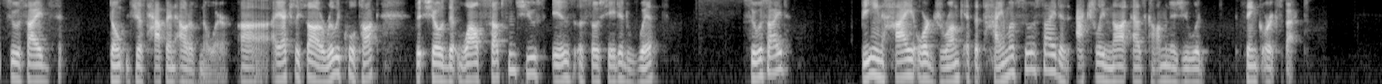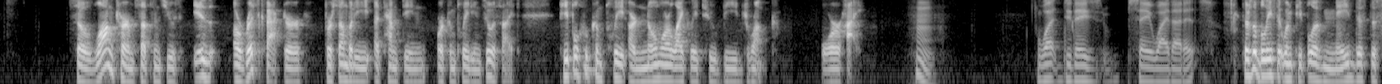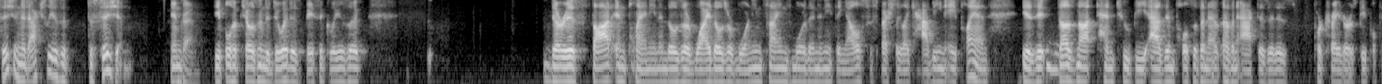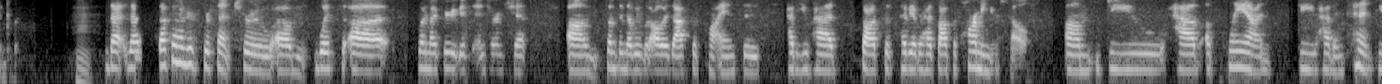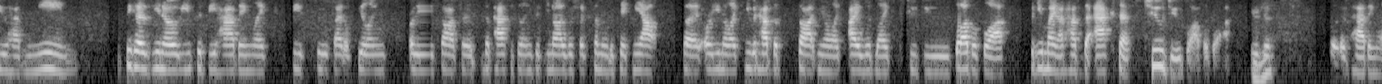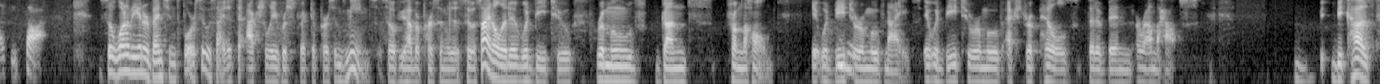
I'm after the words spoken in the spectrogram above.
suicides don't just happen out of nowhere. Uh, I actually saw a really cool talk that showed that while substance use is associated with suicide, being high or drunk at the time of suicide is actually not as common as you would think or expect. So long term substance use is a risk factor for somebody attempting or completing suicide. People who complete are no more likely to be drunk or high. Hmm. What do they say why that is? There's a belief that when people have made this decision, it actually is a decision. And okay. people have chosen to do it as basically as a there is thought and planning and those are why those are warning signs more than anything else especially like having a plan is it mm-hmm. does not tend to be as impulsive an, of an act as it is portrayed or as people think of it hmm. that that that's 100% true um, with uh, one of my previous internships um, something that we would always ask with clients is have you had thoughts of have you ever had thoughts of harming yourself? Um, do you have a plan? Do you have intent? Do you have means? Because you know you could be having like these suicidal feelings or these thoughts or the passive feelings if you know i wish like someone would take me out. But or you know like you would have the thought you know like i would like to do blah blah blah but you might not have the access to do blah blah blah. You're mm-hmm. just of having like these thoughts so one of the interventions for suicide is to actually restrict a person's means so if you have a person that is suicidal it, it would be to remove guns from the home. It would be mm-hmm. to remove knives. It would be to remove extra pills that have been around the house. B- because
